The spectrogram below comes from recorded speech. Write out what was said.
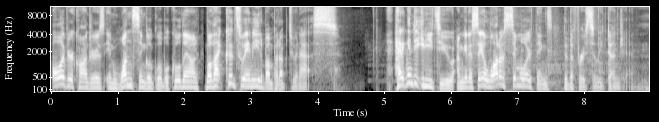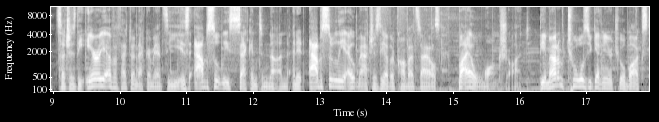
all of your conjures in one single global cooldown, well, that could sway me to bump it up to an S. Heading into ED2, I'm going to say a lot of similar things to the first Elite Dungeon, such as the area of effect on Necromancy is absolutely second to none, and it absolutely outmatches the other combat styles by a long shot. The amount of tools you get in your toolbox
